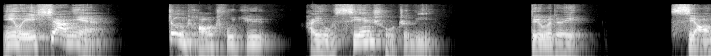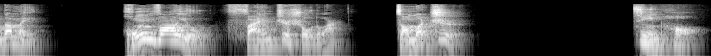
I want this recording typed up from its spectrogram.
因为下面正常出车。还有先手之力，对不对？想得美！红方有反制手段，怎么治？进炮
